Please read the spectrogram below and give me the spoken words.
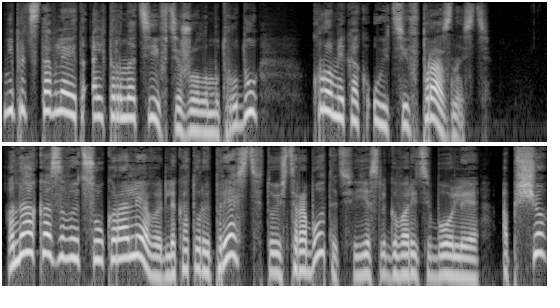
не представляет альтернатив тяжелому труду, кроме как уйти в праздность. Она оказывается у королевы, для которой прясть, то есть работать, если говорить более общо,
